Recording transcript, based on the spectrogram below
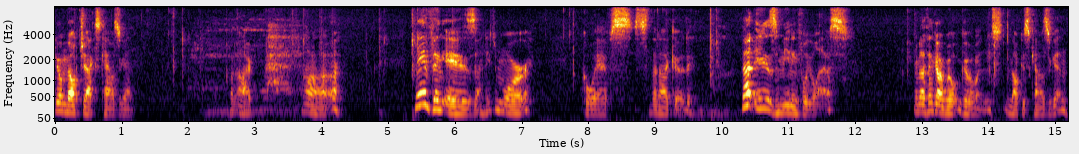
Go milk Jack's cows again. But I, uh, main thing is I needed more glyphs that I could. That is meaningfully less, and I think I will go and milk his cows again.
